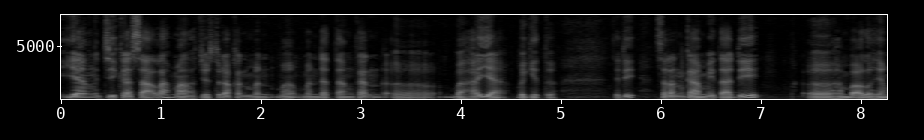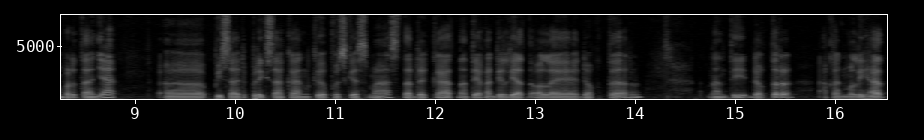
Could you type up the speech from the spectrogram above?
yang jika salah malah justru akan men mendatangkan uh, bahaya begitu. Jadi saran kami tadi uh, hamba Allah yang bertanya uh, bisa diperiksakan ke puskesmas terdekat nanti akan dilihat oleh dokter. Nanti dokter akan melihat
